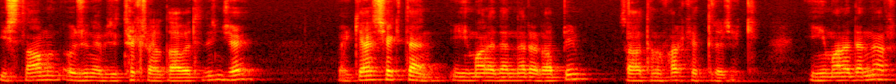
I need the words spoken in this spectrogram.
İslam'ın özüne bizi tekrar davet edince ve gerçekten iman edenlere Rabbim zatını fark ettirecek. İman edenler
